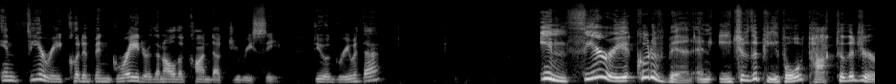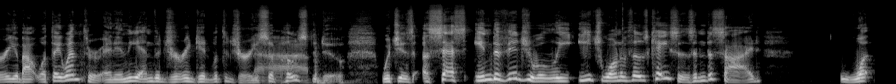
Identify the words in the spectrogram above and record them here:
in theory could have been greater than all the conduct you received. Do you agree with that? In theory, it could have been. And each of the people talked to the jury about what they went through. And in the end, the jury did what the jury's ah. supposed to do, which is assess individually each one of those cases and decide what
